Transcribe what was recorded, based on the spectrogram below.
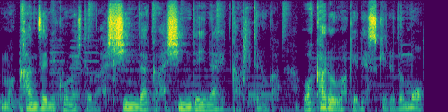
まあ、完全にこの人が死んだか死んでいないかっていうのがわかるわけですけれども、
